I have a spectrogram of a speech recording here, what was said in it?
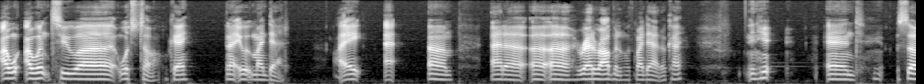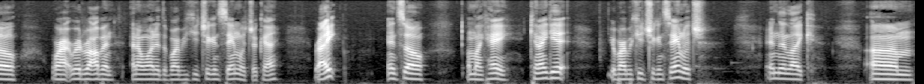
I, w- I went to uh, Wichita, okay, and I ate with my dad. I ate at um at a, a, a Red Robin with my dad, okay, and here and so we're at Red Robin, and I wanted the barbecue chicken sandwich, okay, right, and so I'm like, hey, can I get your barbecue chicken sandwich? And they're like, um,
